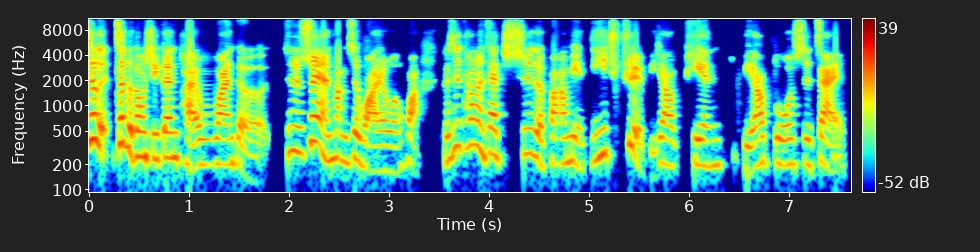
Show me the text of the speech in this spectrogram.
这个这个东西跟台湾的，就是虽然他们是华人文化，可是他们在吃的方面的确比较偏比较多是在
